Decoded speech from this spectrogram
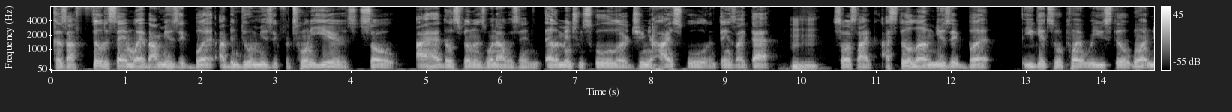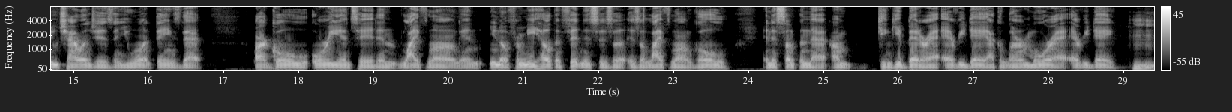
Because I feel the same way about music, but I've been doing music for 20 years. So I had those feelings when I was in elementary school or junior high school and things like that. mm-hmm. So it's like I still love music, but you get to a point where you still want new challenges and you want things that are goal oriented and lifelong. And you know, for me, health and fitness is a is a lifelong goal, and it's something that I'm can get better at every day. I can learn more at every day. Mm-hmm.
